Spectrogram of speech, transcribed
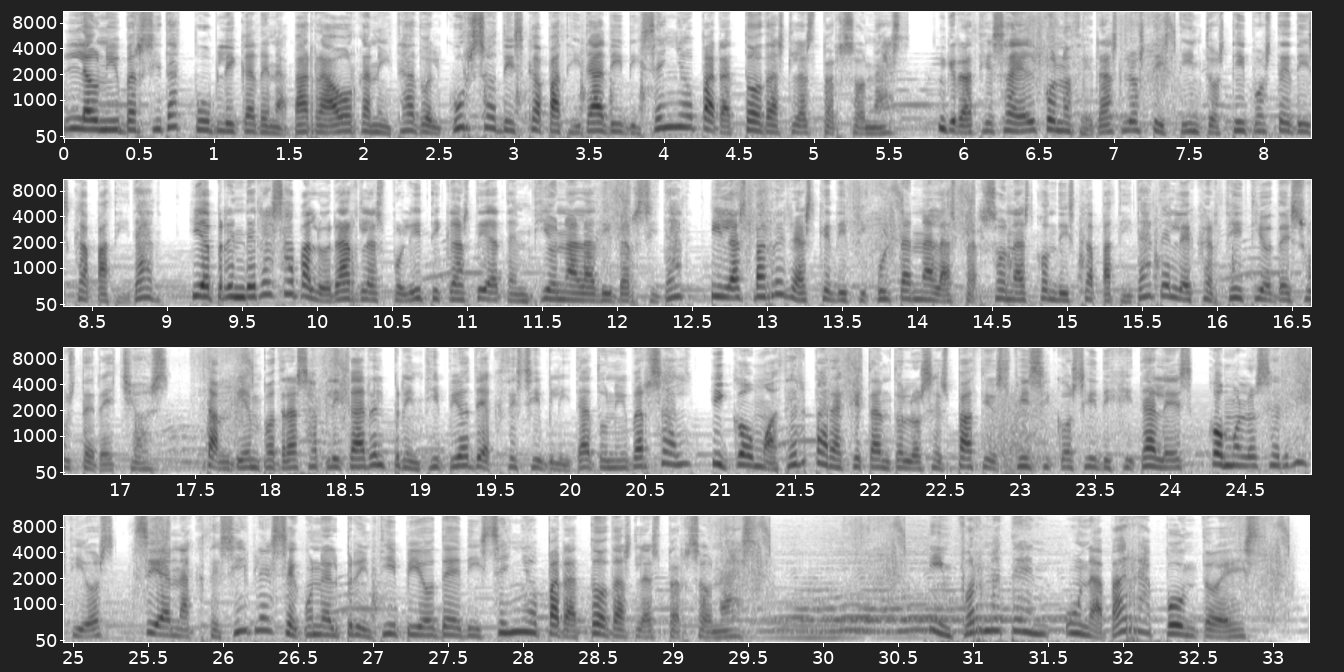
La Universidad Pública de Navarra ha organizado el curso Discapacidad y Diseño para todas las personas. Gracias a él conocerás los distintos tipos de discapacidad y aprenderás a valorar las políticas de atención a la diversidad y las barreras que dificultan a las personas con discapacidad el ejercicio de sus derechos. También podrás aplicar el principio de accesibilidad universal y cómo hacer para que tanto los espacios físicos y digitales como los servicios sean accesibles según el principio de diseño para todas las personas. Infórmate en unabarra.es.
